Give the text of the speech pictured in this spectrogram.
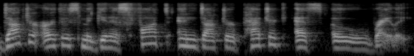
Dr. Arthur McGinnis Faught, and Dr. Patrick S. O'Reilly.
